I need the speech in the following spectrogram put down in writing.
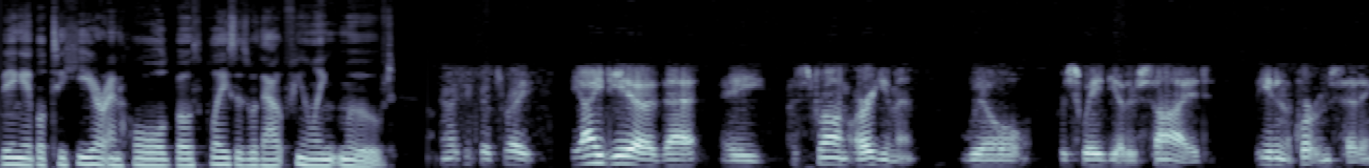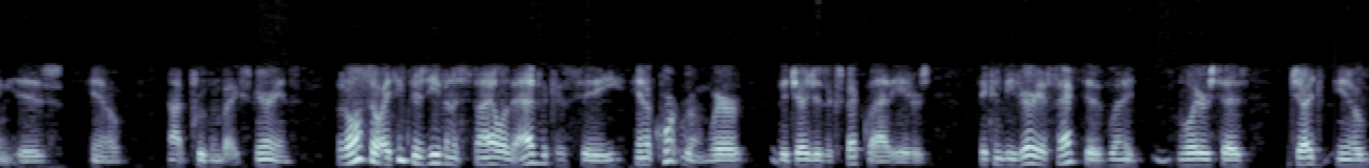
being able to hear and hold both places without feeling moved. I think that's right. The idea that a, a strong argument will persuade the other side, even in the courtroom setting, is, you know, not proven by experience. But also, I think there's even a style of advocacy in a courtroom where the judges expect gladiators that can be very effective when a lawyer says, Judge, you know,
